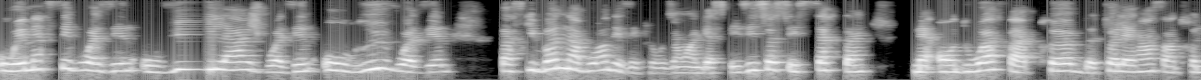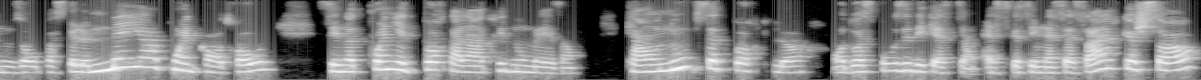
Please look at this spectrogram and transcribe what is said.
aux MRC voisines, aux villages voisines, aux rues voisines, parce qu'il va y avoir des éclosions en Gaspésie, ça c'est certain, mais on doit faire preuve de tolérance entre nous autres, parce que le meilleur point de contrôle, c'est notre poignée de porte à l'entrée de nos maisons. Quand on ouvre cette porte-là, on doit se poser des questions. Est-ce que c'est nécessaire que je sors?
